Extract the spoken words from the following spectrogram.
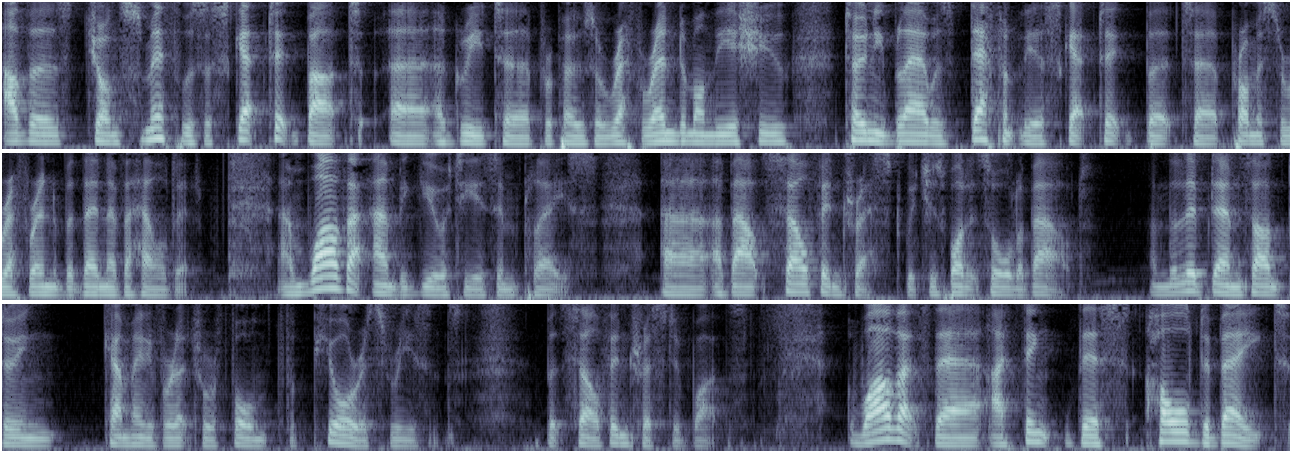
Others, John Smith was a skeptic but uh, agreed to propose a referendum on the issue. Tony Blair was definitely a skeptic but uh, promised a referendum, but they never held it. And while that ambiguity is in place uh, about self interest, which is what it's all about, and the Lib Dems aren't doing campaigning for electoral reform for purist reasons, but self interested ones while that's there, I think this whole debate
